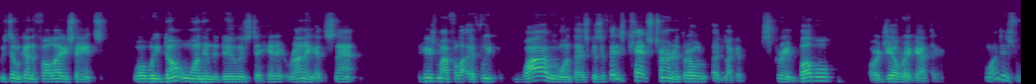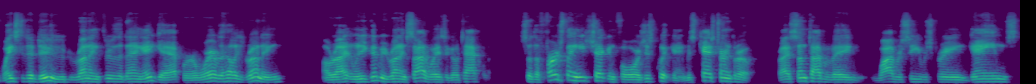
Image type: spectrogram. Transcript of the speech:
We still kind of fall out of your stance. What we don't want him to do is to hit it running at the snap. Here's my philosophy. If we why we want that is because if they just catch, turn, and throw a, like a screen bubble or a jailbreak out there, well, just wasted a dude running through the dang A gap or wherever the hell he's running. All right, and when he could be running sideways to go tackle it. So the first thing he's checking for is just quick game, just catch, turn, throw. Right, some type of a wide receiver screen, games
